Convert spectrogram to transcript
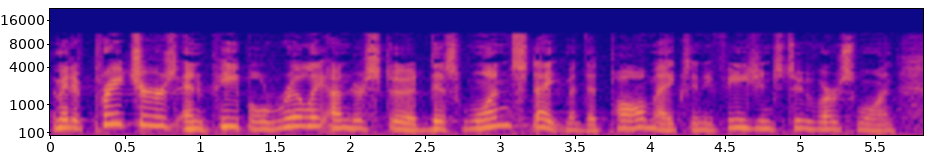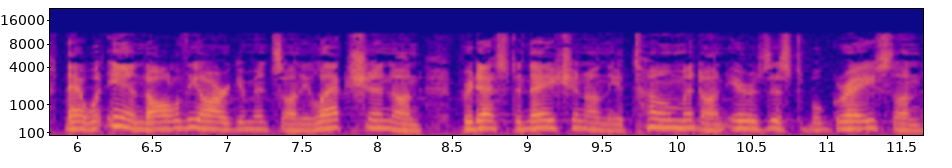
I mean, if preachers and people really understood this one statement that Paul makes in Ephesians 2, verse 1, that would end all of the arguments on election, on predestination, on the atonement, on irresistible grace, on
